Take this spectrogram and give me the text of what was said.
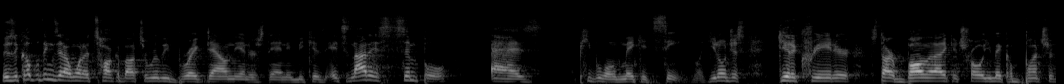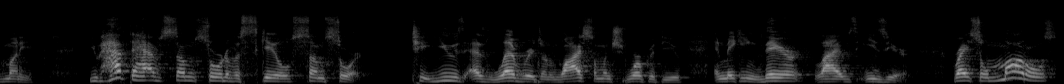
There's a couple things that I want to talk about to really break down the understanding because it's not as simple as people will make it seem. Like you don't just get a creator, start balling out of control, you make a bunch of money. You have to have some sort of a skill, some sort, to use as leverage on why someone should work with you and making their lives easier. Right? So models,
